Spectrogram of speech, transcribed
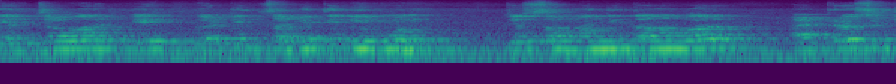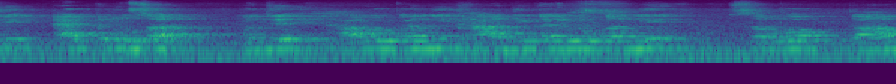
यांच्यावर एक गठीत समिती नेमून जे संबंधितांवर अॅट्रॉसिटी ऍक्टनुसार म्हणजे ह्या लोकांनी ह्या अधिकारी लोकांनी सर्वतः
